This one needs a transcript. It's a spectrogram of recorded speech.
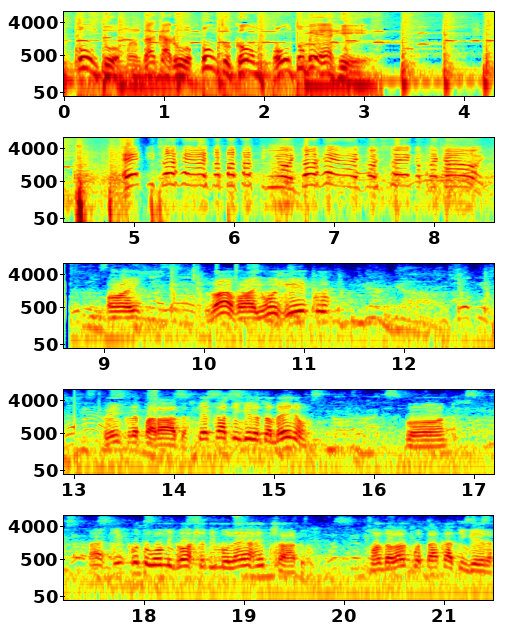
www.mandacaru.com.br. É de dois reais a batatinha hoje, dois reais, hoje chega pra cá hoje. Olha, lá vai o angico. Bem preparada. Quer catingueira também, não? Pronto. Aqui, quando o homem gosta de mulher, a gente sabe. Manda logo botar a catingueira.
